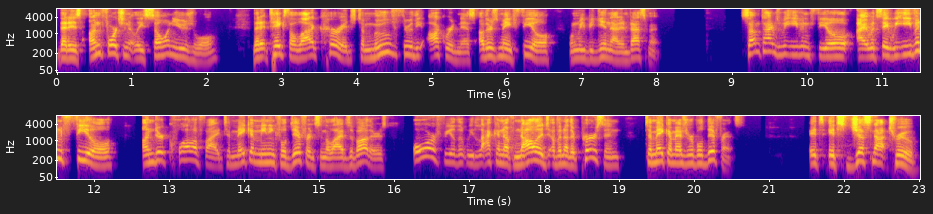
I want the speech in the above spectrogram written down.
that is unfortunately so unusual that it takes a lot of courage to move through the awkwardness others may feel when we begin that investment. Sometimes we even feel, I would say, we even feel underqualified to make a meaningful difference in the lives of others or feel that we lack enough knowledge of another person to make a measurable difference. It's, it's just not true.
